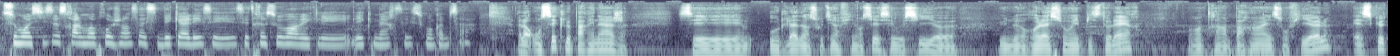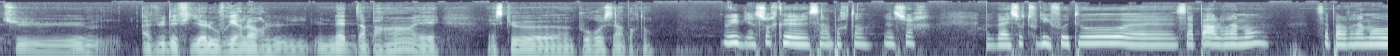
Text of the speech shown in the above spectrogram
ce mois-ci, ce sera le mois prochain, ça s'est décalé. C'est très souvent avec les, les Khmers, c'est souvent comme ça. Alors, on sait que le parrainage c'est au-delà d'un soutien financier, c'est aussi euh, une relation épistolaire entre un parrain et son filleul. Est-ce que tu as vu des filleuls ouvrir leur, une lettre d'un parrain et est-ce que euh, pour eux c'est important? Oui, bien sûr que c'est important, bien sûr. Bah, surtout les photos, euh, ça parle vraiment. Ça parle vraiment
